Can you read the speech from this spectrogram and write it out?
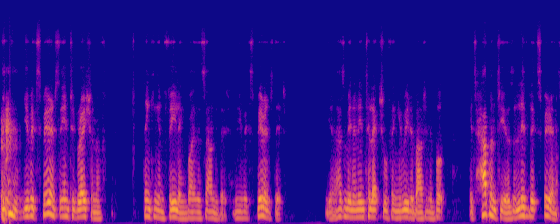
you've experienced the integration of thinking and feeling by the sound of it. You've experienced it. Yeah, it hasn't been an intellectual thing you read about in a book. It's happened to you as a lived experience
